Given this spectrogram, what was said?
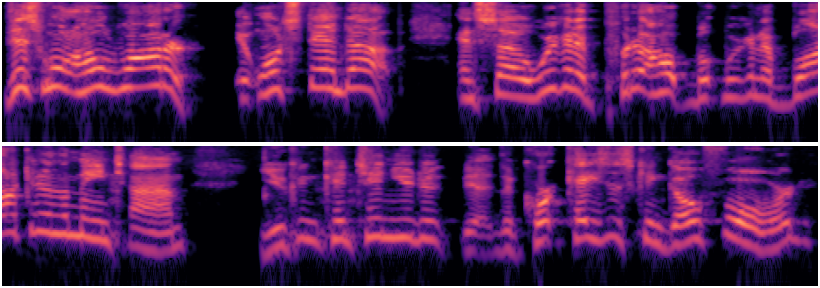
this won't hold water. It won't stand up. And so we're going to put it, we're going to block it in the meantime. You can continue to, the court cases can go forward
